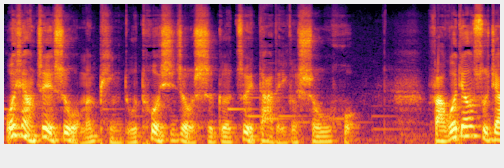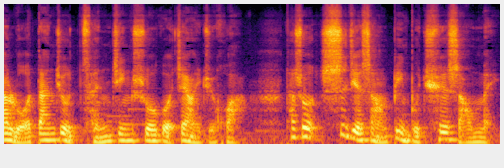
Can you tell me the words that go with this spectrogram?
我想这也是我们品读《拓西》这首诗歌最大的一个收获。法国雕塑家罗丹就曾经说过这样一句话：“他说，世界上并不缺少美，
